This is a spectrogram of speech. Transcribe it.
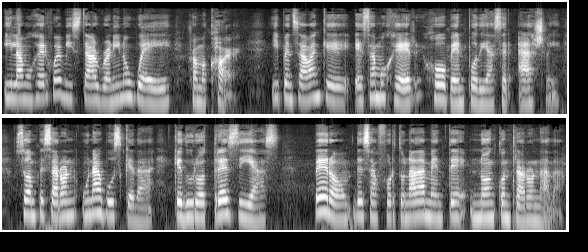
Y la mujer fue vista running away from a car. Y pensaban que esa mujer joven podía ser Ashley. So empezaron una búsqueda que duró tres días, pero desafortunadamente no encontraron nada.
